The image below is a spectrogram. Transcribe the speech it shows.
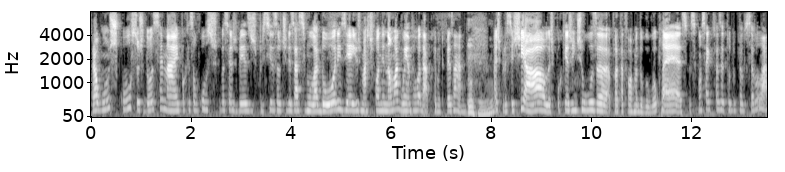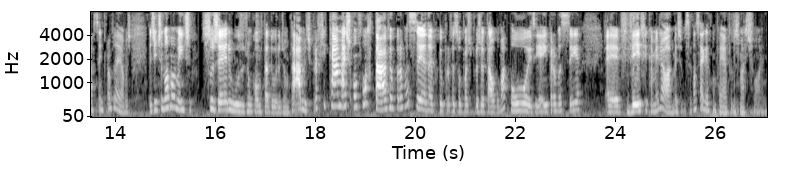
para alguns cursos do Senai, porque são cursos que você às vezes precisa utilizar simuladores e aí o smartphone não aguenta rodar porque é muito pesado. Uhum. Mas para assistir aulas, porque a gente usa a plataforma do Google Class, você consegue fazer tudo pelo celular sem problemas. A gente normalmente sugere o uso de um computador ou de um tablet para ficar mais confortável para você, né? Porque o professor pode projetar alguma coisa e aí para você é, ver fica melhor, mas você consegue acompanhar pelo smartphone.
